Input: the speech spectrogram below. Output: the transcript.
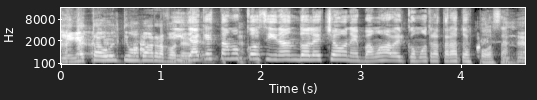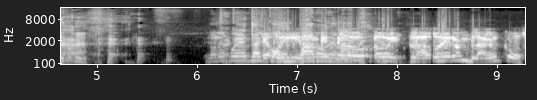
y en esta última párrafo... Y ya que estamos cocinando lechones, vamos a ver cómo tratar a tu esposa. No le puedes dar Eh, con un paro de los, los esclavos eran blancos.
